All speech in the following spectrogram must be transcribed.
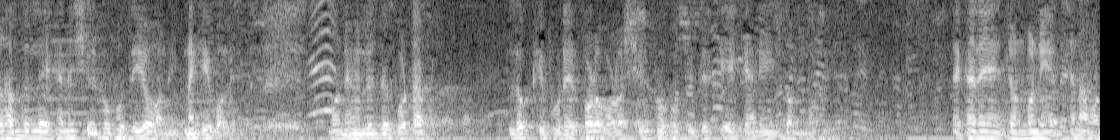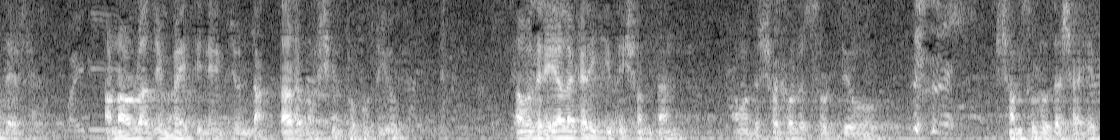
আলহামদুলিল্লাহ, এখানে শিল্পপতিও অনেক, নাকি বলে? মনে হলো যে গোটা লক্ষ্মীপুরের বড় বড় শিল্পপতিদেরকে এখানেই জন্ম এখানে জন্ম নিয়েছেন আমাদের আনোয়ারুল আজিম ভাই, তিনি একজন ডাক্তার এবং শিল্পপতিও। আমাদের এই এলাকারই কৃতি সন্তান, আমাদের সকলের শ্রদ্ধেয় শামসুল হুদা সাহেব,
